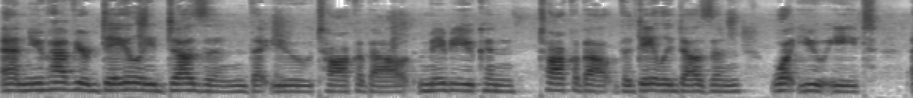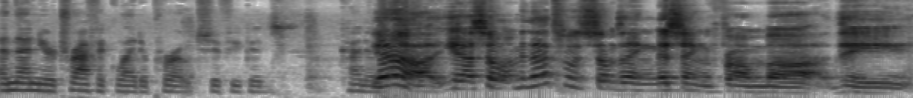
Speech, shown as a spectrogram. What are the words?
And you have your daily dozen that you talk about. Maybe you can talk about the daily dozen, what you eat, and then your traffic light approach, if you could kind of. Yeah, yeah. So I mean, that's was something missing from uh, the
